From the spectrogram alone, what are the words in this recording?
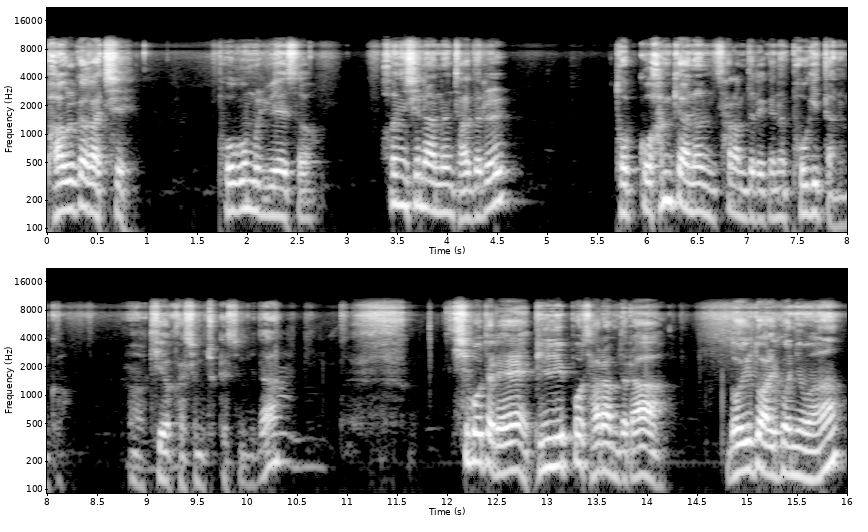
바울과 같이 복음을 위해서 헌신하는 자들을 돕고 함께하는 사람들에게는 복이 있다는 거 어, 기억하시면 좋겠습니다. 15절에 빌립보 사람들아 너희도 알거니와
